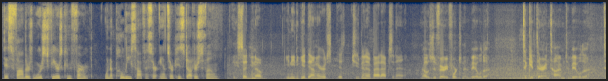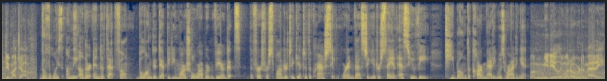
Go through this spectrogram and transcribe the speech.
This father's worst fears confirmed when a police officer answered his daughter's phone. He said, you know, you need to get down here. It's, it's, she's been in a bad accident. I was just very fortunate to be able to to get there in time to be able to, to do my job. The voice on the other end of that phone belonged to Deputy Marshal Robert Viergutz, the first responder to get to the crash scene where investigators say an SUV T-boned the car Maddie was riding in. Immediately went over to Maddie,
